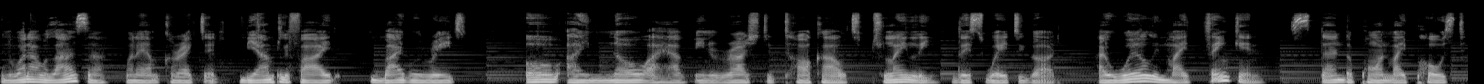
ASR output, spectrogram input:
and what I will answer when I am corrected. The Amplified Bible reads, Oh, I know I have been rushed to talk out plainly this way to God. I will in my thinking stand upon my post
